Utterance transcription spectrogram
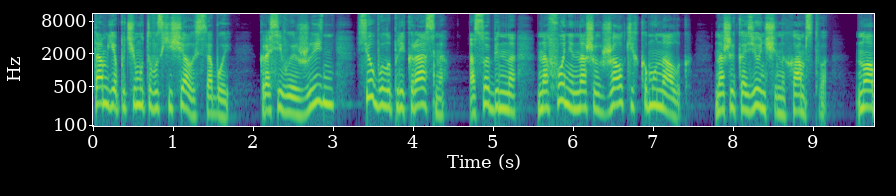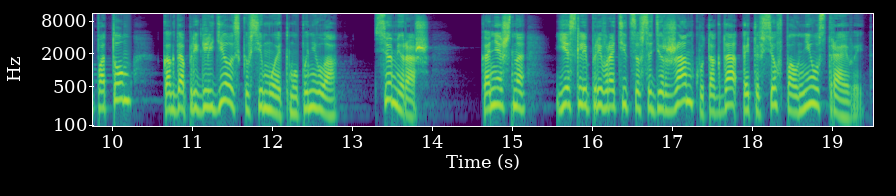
там я почему-то восхищалась собой. Красивая жизнь, все было прекрасно, особенно на фоне наших жалких коммуналок, нашей казенщины, хамства. Ну а потом, когда пригляделась ко всему этому, поняла. Все мираж. Конечно, если превратиться в содержанку, тогда это все вполне устраивает.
